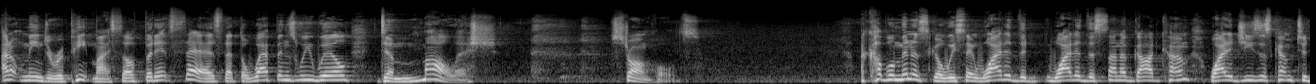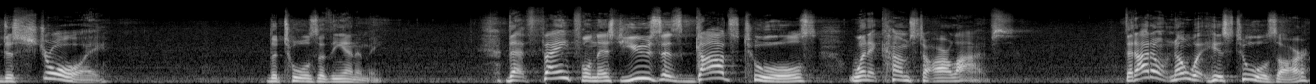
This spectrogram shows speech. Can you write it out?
I don't mean to repeat myself, but it says that the weapons we wield demolish strongholds. A couple minutes ago, we say, why did, the, why did the Son of God come? Why did Jesus come? To destroy the tools of the enemy that thankfulness uses God's tools when it comes to our lives. That I don't know what his tools are.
